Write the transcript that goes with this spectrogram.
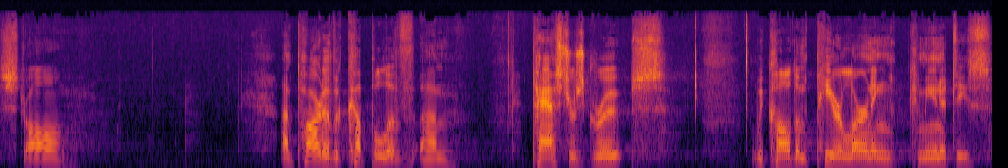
strong. I'm part of a couple of um, pastors' groups. We call them peer learning communities.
